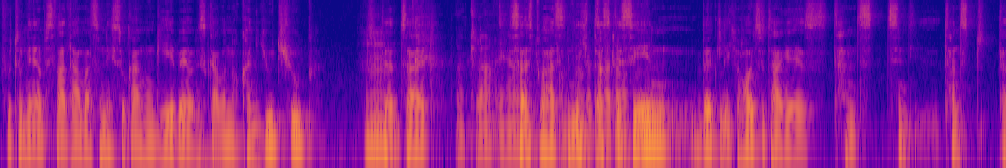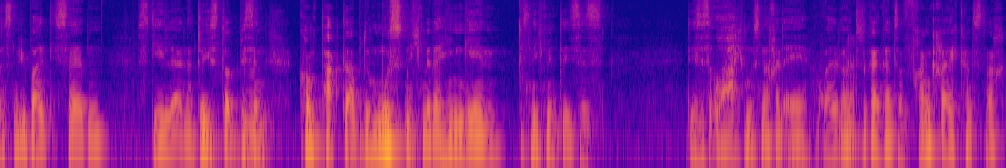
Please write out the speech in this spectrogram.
für Tourneen. Aber es war damals noch nicht so gang und gäbe und es gab auch noch kein YouTube mhm. zu der Zeit. Klar, ja. Das heißt, du hast nicht das gesehen, wirklich. Heutzutage ist, tanzt, sind, tanzt, tanzen überall dieselben Stile. Natürlich ist es dort ein bisschen mhm. kompakter, aber du musst nicht mehr dahin gehen. Das ist nicht mehr dieses, dieses, oh, ich muss nach L.A., weil ja. heutzutage kannst du nach Frankreich, kannst nach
